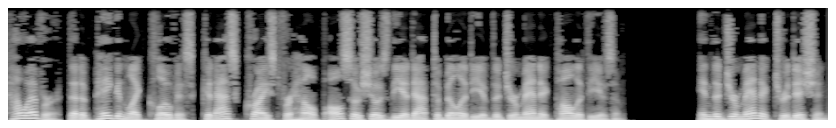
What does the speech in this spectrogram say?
However, that a pagan like Clovis, could ask Christ for help also shows the adaptability of the Germanic polytheism. In the Germanic tradition,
